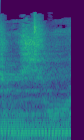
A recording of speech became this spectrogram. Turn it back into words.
just want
